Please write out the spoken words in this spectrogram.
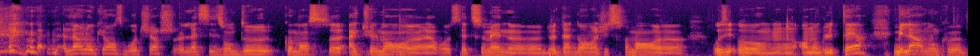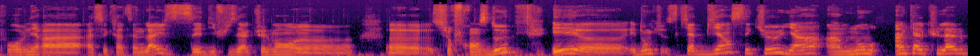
Là, en l'occurrence, Broadchurch, la saison 2 commence euh, actuellement, euh, alors cette semaine euh, de date d'enregistrement en Angleterre. Mais là, donc, pour revenir à, à Secrets and Lies, c'est diffusé actuellement sur France 2. Et, donc, ce qu'il y a de bien, c'est qu'il y a un nombre incalculable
